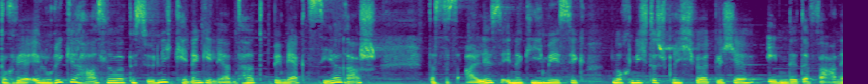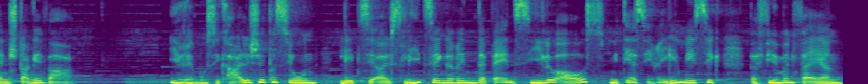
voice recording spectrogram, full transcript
Doch wer Ulrike Haslauer persönlich kennengelernt hat, bemerkt sehr rasch, dass das alles energiemäßig noch nicht das sprichwörtliche Ende der Fahnenstange war. Ihre musikalische Passion lebt sie als Leadsängerin der Band Silo aus, mit der sie regelmäßig bei Firmenfeiern,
